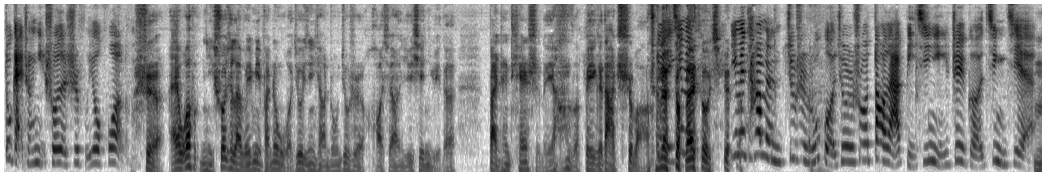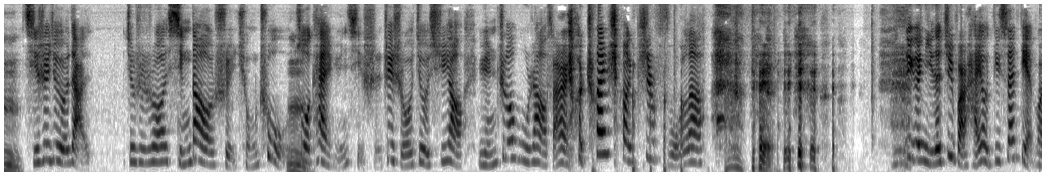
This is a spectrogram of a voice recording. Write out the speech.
都改成你说的制服诱惑了嘛。是，哎，我你说起来维密，反正我就印象中就是好像有一些女的扮成天使的样子，背一个大翅膀在那走来走去。因为他们就是如果就是说到达比基尼这个境界，嗯，其实就有点儿，就是说行到水穷处，嗯坐看云起时，这时候就需要云遮雾绕，反而要 穿上制服了。对，那个你的剧本还有第三点吗？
